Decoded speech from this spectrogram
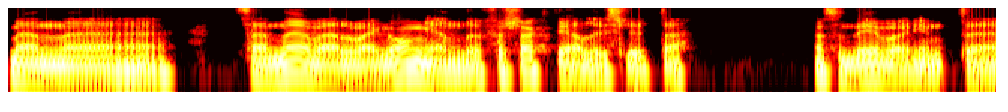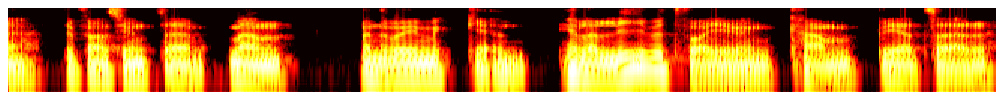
men eh, sen när jag väl var igång igen, då försökte jag aldrig sluta. Alltså det var inte, det fanns ju inte, men, men det var ju mycket, hela livet var ju en kamp i att så här,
